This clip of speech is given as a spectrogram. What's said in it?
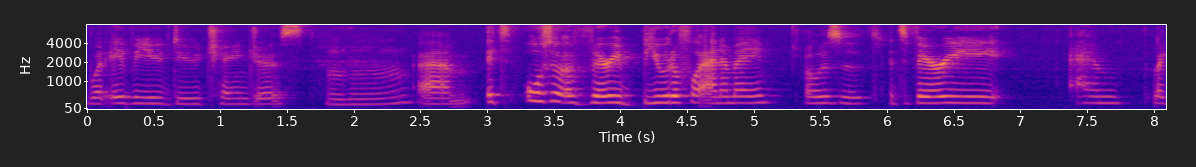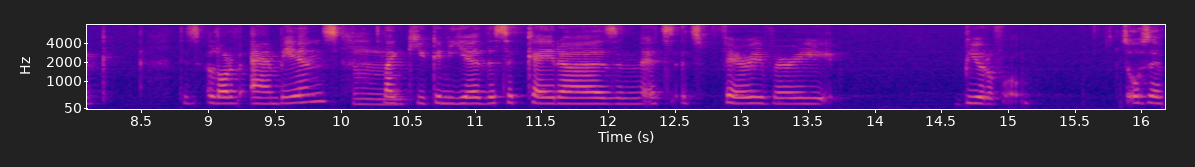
whatever you do changes. Mm-hmm. Um, it's also a very beautiful anime. Oh, is it? It's very, um, like there's a lot of ambience. Mm. Like you can hear the cicadas, and it's it's very very beautiful. It's also a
